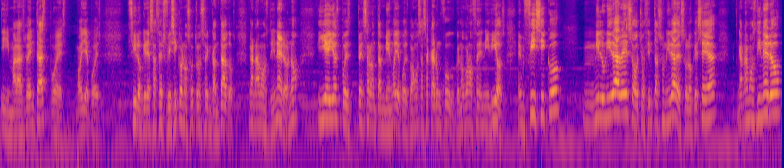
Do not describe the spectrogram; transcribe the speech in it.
y malas ventas, pues, oye, pues si lo quieres hacer físico, nosotros encantados, ganamos dinero, ¿no? Y ellos pues pensaron también, oye, pues vamos a sacar un juego que no conoce ni Dios en físico, mil unidades o 800 unidades o lo que sea, ganamos dinero,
